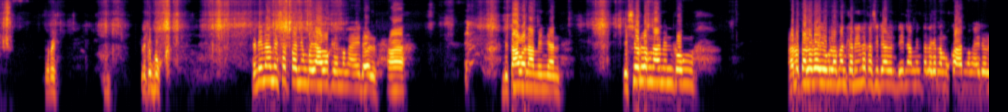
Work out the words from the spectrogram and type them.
sorry, likabok. Hindi namin saktan yung bayawak yan, mga idol. Ah, bitawan namin yan. I-sure lang namin kung ano talaga yung laman kanina kasi di, di namin talaga namukaan, mga idol.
